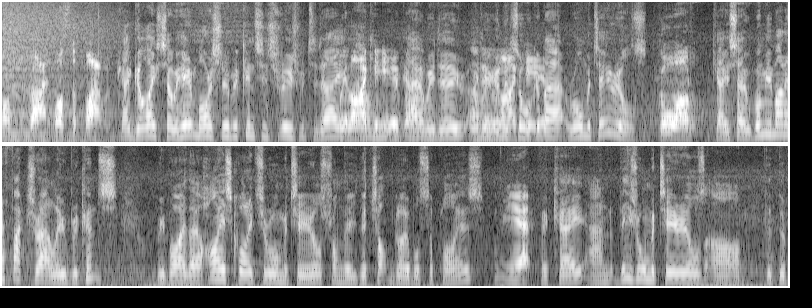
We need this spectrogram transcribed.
Right, what's the plan? Okay, guys, so we're here at Morris Lubricants in Shrewsbury today. We like it here, Uh, we do, We and do we're going like to talk about raw materials. Go on. Okay, so when we manufacture our lubricants, we buy the highest quality raw materials from the, the top global suppliers. Yeah. Okay, and these raw materials are the, the,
